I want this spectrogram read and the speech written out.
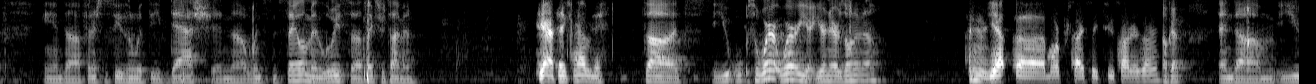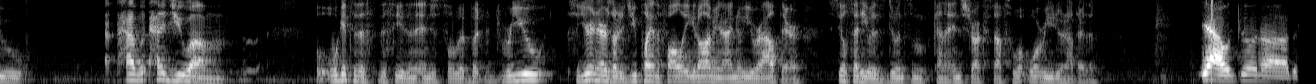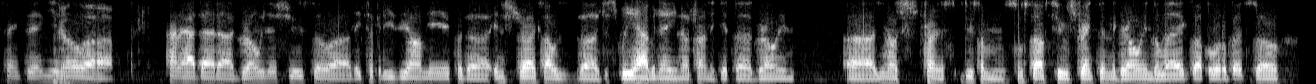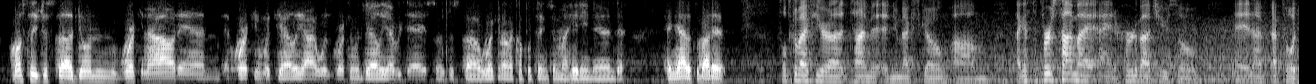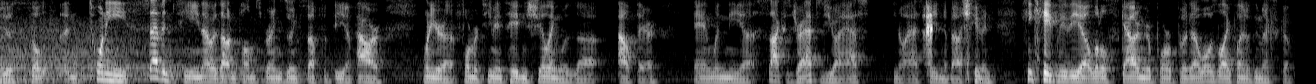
and uh, finished the season with the Dash in Winston-Salem. And Luis, thanks for your time, man. Yeah, thanks for having me. It's, it's you. So where where are you? You're in Arizona now. yep, uh, more precisely Tucson, Arizona. Okay, and um, you, how how did you? Um, we'll get to this the season in just a little bit, but were you? So you're in Arizona. Did you play in the fall league at all? I mean, I know you were out there. Steele said he was doing some kind of instruct stuff. So what what were you doing out there then? Yeah, I was doing uh, the same thing. You okay. know, uh, kind of had that uh, growing issue, so uh, they took it easy on me for the instructs. I was uh, just rehabbing it, you know, trying to get the growing, uh, you know, trying to do some some stuff to strengthen the growing, the legs up a little bit. So mostly just uh, doing working out and and working with Gelly. I was working with Gelly every day, so just uh, working on a couple things in my hitting and and yeah, that's about it. So let's go back to your uh, time at, New Mexico. Um, I guess the first time I, I had heard about you, so and I've, I've told you this. So in 2017, I was out in Palm Springs doing stuff with the uh, Power. One of your uh, former teammates, Hayden Schilling, was uh, out there. And when the Sox drafted you, I asked, you know, asked Hayden about you, and he gave me the uh, little scouting report. But uh, what was it like playing with New Mexico?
